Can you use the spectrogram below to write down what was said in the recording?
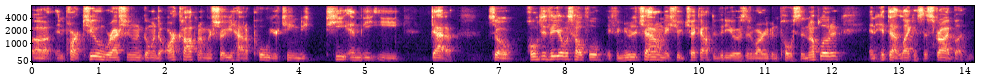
Uh, in part two, we're actually going to go into ARCOP and I'm going to show you how to pull your TMD, TMDE data. So hope this video was helpful. If you're new to the channel, make sure you check out the videos that have already been posted and uploaded and hit that like and subscribe button.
